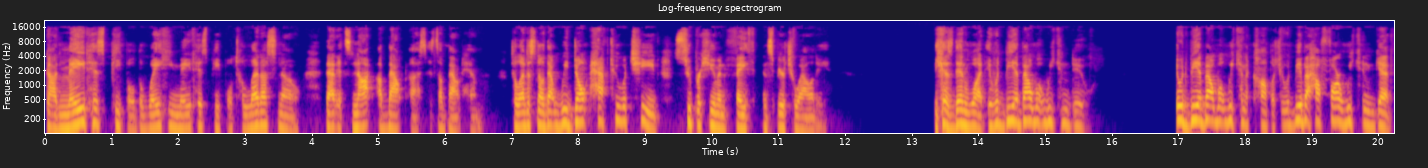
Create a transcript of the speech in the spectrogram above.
God made his people the way he made his people to let us know that it's not about us, it's about him. To let us know that we don't have to achieve superhuman faith and spirituality. Because then what? It would be about what we can do. It would be about what we can accomplish. It would be about how far we can get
